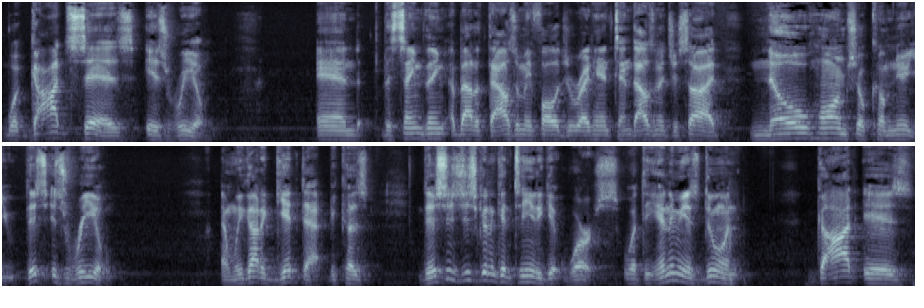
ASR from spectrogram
What God says is real. And the same thing about a thousand may fall at your right hand, 10,000 at your side. No harm shall come near you. This is real. And we got to get that because this is just going to continue to get worse. What the enemy is doing, God is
